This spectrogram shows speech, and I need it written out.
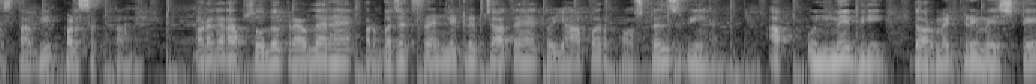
सस्ता भी पड़ सकता है। और अगर आप सोलो ट्रैवलर हैं और बजट फ्रेंडली ट्रिप चाहते हैं तो यहाँ पर हॉस्टल्स भी हैं। आप उनमें भी डॉर्मेट्री में स्टे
